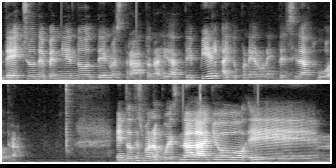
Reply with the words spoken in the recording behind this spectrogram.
De hecho, dependiendo de nuestra tonalidad de piel, hay que poner una intensidad u otra. Entonces, bueno, pues nada, yo eh,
